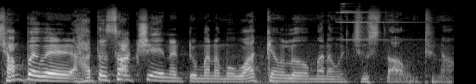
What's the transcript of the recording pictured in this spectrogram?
చంపవే హతసాక్షి అయినట్టు మనము వాక్యంలో మనము చూస్తూ ఉంటున్నాం.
